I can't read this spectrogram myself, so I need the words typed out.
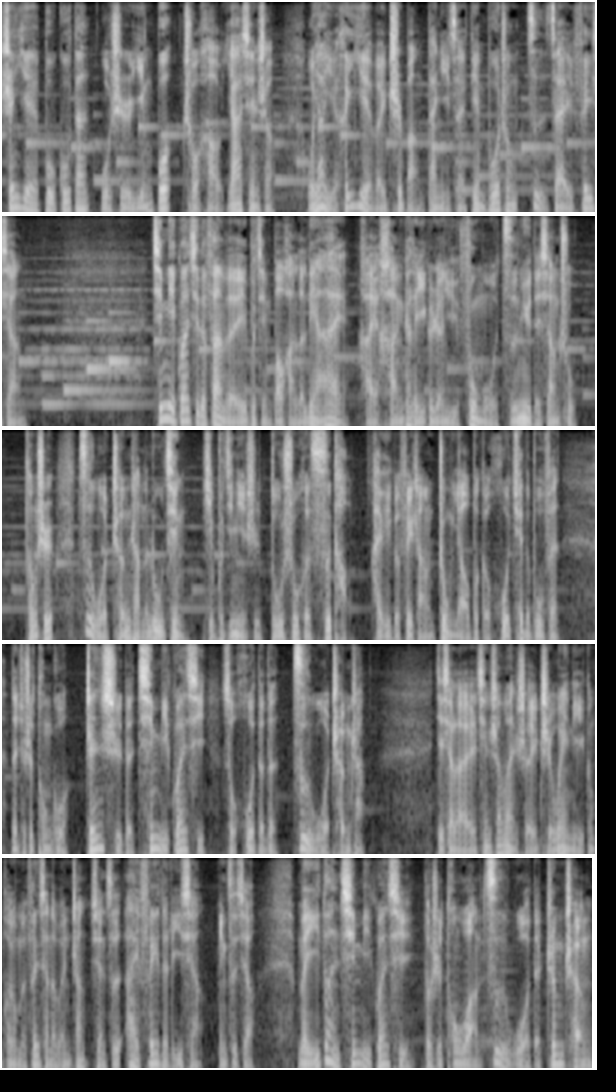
深夜不孤单。我是迎波，绰号鸭先生。我要以黑夜为翅膀，带你在电波中自在飞翔。亲密关系的范围不仅包含了恋爱，还涵盖了一个人与父母、子女的相处。同时，自我成长的路径也不仅仅是读书和思考，还有一个非常重要、不可或缺的部分，那就是通过。真实的亲密关系所获得的自我成长。接下来，千山万水只为你，跟朋友们分享的文章选自爱妃的理想，名字叫《每一段亲密关系都是通往自我的征程》。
